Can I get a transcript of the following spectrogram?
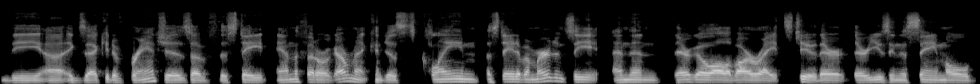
the uh, executive branches of the state and the federal government can just claim a state of emergency and then there go all of our rights too they're they're using the same old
